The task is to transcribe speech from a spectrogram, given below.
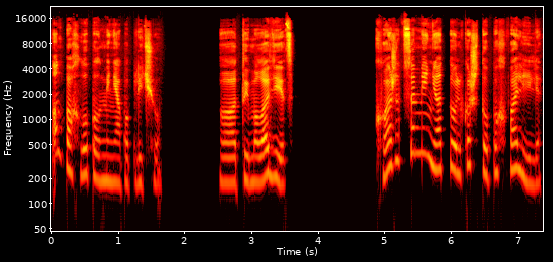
он похлопал меня по плечу. «А ты молодец!» «Кажется, меня только что похвалили.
